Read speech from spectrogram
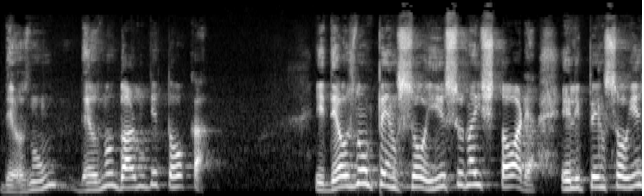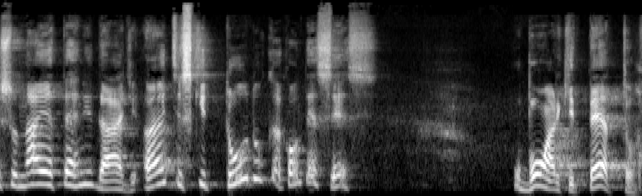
Deus não, Deus não dorme de touca. E Deus não pensou isso na história, ele pensou isso na eternidade, antes que tudo acontecesse. O bom arquiteto,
